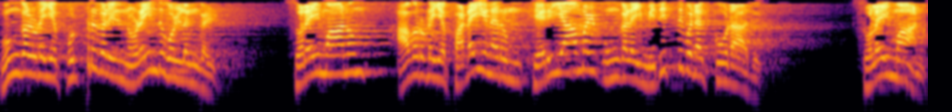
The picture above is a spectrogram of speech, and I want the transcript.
உங்களுடைய புற்றுகளில் நுழைந்து கொள்ளுங்கள். சுலைமானும் அவருடைய படையினரும் தெரியாமல் உங்களை மிதித்துவிடக் கூடாது சுலைமான்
